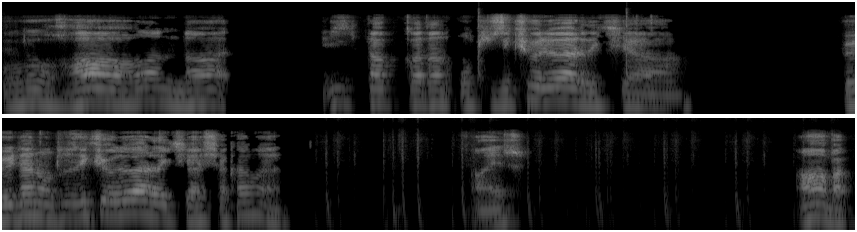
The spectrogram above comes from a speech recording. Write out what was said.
Oha ulan daha ilk dakikadan 32 ölü verdik ya. Köyden 32 ölü verdik ya şaka mı? Hayır. Aa bak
